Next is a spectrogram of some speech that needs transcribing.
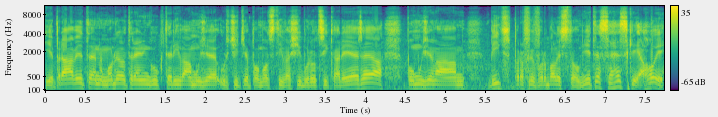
je právě ten model tréninku, který vám může určitě pomoct té vaší budoucí kariéře a pomůže vám být profi fotbalistou. Mějte se hezky, ahoj!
